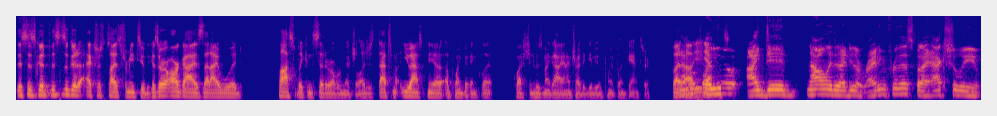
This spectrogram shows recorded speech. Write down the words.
this is good. This is a good exercise for me too, because there are guys that I would possibly consider over Mitchell. I just that's my, you asked me a, a point blank question, who's my guy, and I tried to give you a point blank answer. But uh, yeah, you, I did. Not only did I do the writing for this, but I actually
